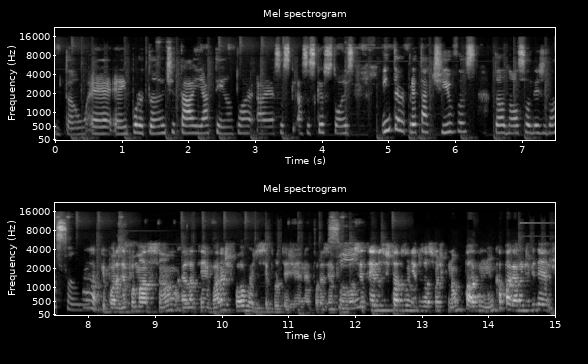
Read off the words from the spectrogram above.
Então é, é importante estar tá aí atento a, a, essas, essas questões interpretativas da nossa legislação. Né? É, porque, por exemplo, uma ação ela tem várias formas de se proteger, né? Por exemplo, Sim. você tem nos Estados Unidos ações que não pagam, nunca pagaram dividendos.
